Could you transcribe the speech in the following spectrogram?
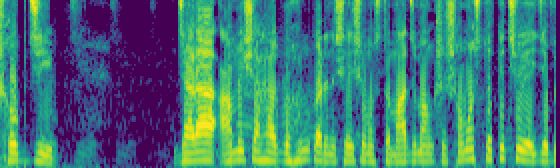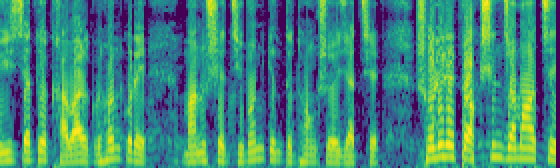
সবজি, যারা আমিষ গ্রহণ করেন, সেই সমস্ত মাছ, মাংস, সমস্ত কিছু এই যে বিষ জাতীয় খাবার গ্রহণ করে মানুষের জীবন কিন্তু ধ্বংস হয়ে যাচ্ছে। শরীরে টক্সিন জমা হচ্ছে।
